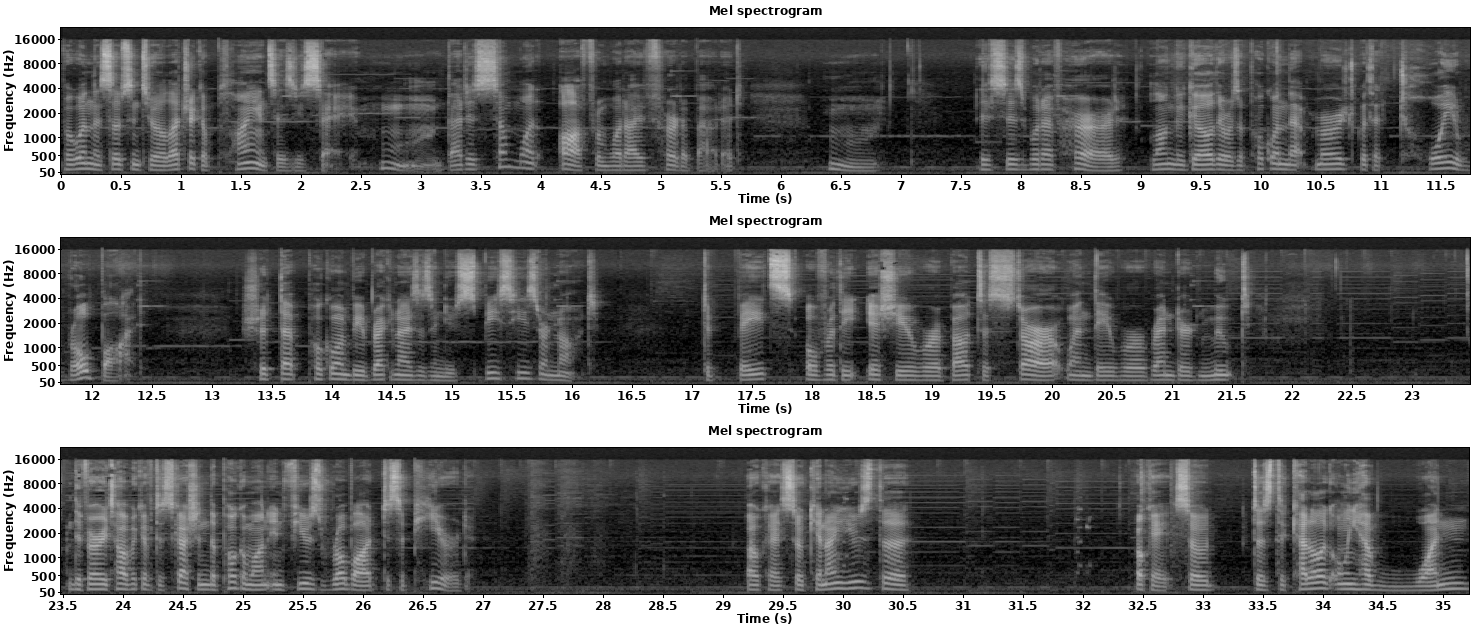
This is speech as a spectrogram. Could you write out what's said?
But when this slips into electric appliances, you say, hmm, that is somewhat off from what I've heard about it. Hmm, this is what I've heard. Long ago, there was a Pokemon that merged with a toy robot. Should that Pokemon be recognized as a new species or not? Debates over the issue were about to start when they were rendered moot. The very topic of discussion, the Pokemon infused robot disappeared. Okay, so can I use the... Okay, so does the catalog only have one,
